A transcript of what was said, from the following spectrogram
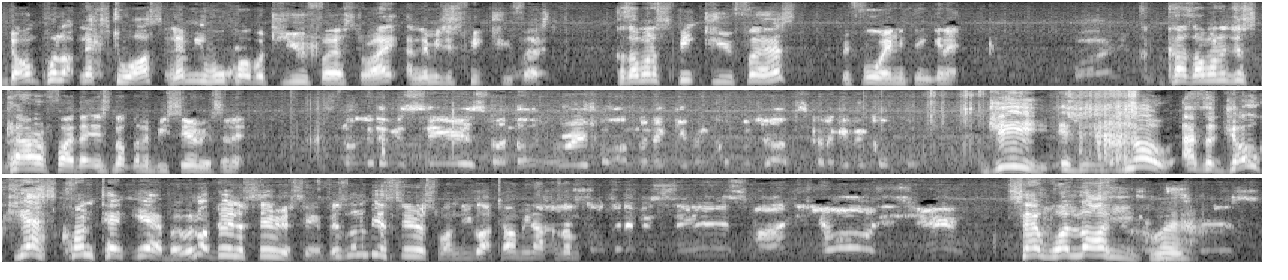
Don't pull up next to us. Let me walk over to you first, right? And let me just speak to you first. Because I want to speak to you first before anything, innit? Why? Because I want to just clarify that it's not going to be serious, innit? It's not gonna be serious, man. Don't worry, but I'm gonna give him a couple jobs. Gonna give him a couple. Gee, is no, as a joke, yes, content, yeah, but we're not doing a serious thing. If there's going to be a serious one, you got to tell me now because It's not gonna be serious, man. It's yours. It's you. I'm wallahi. Wait. Serious.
